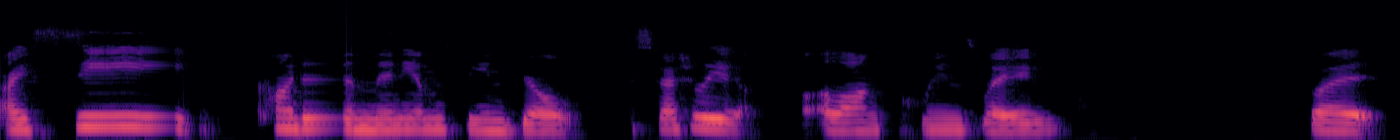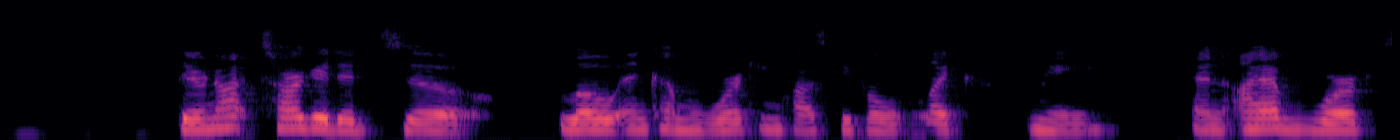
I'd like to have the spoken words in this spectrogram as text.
I see condominiums being built, especially along Queensway, but they're not targeted to low income working class people like me. And I have worked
